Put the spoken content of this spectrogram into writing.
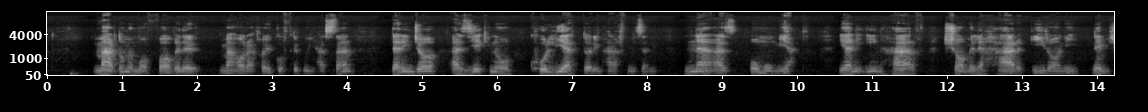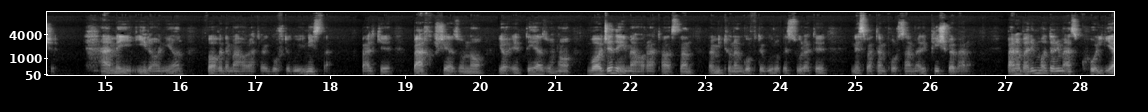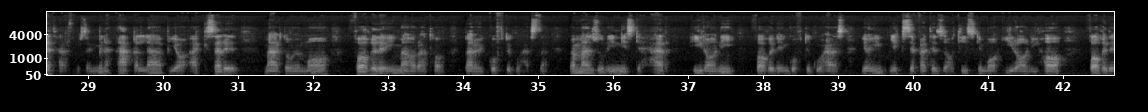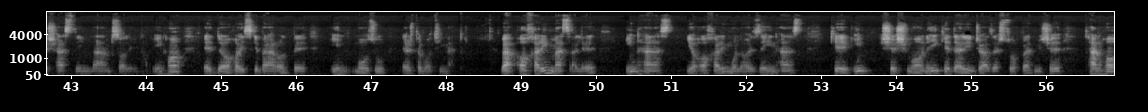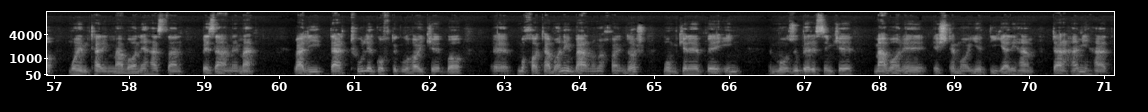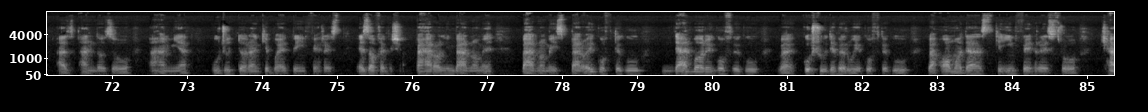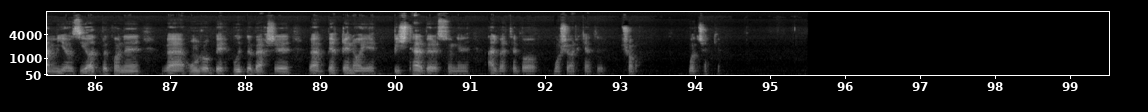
مردم ما فاقد مهارت های گفتگویی هستند در اینجا از یک نوع کلیت داریم حرف می‌زنیم نه از عمومیت. یعنی این حرف شامل هر ایرانی نمیشه. همه ایرانیان فاقد مهارت های گفتگویی نیستند بلکه بخشی از اونها یا عده از اونها واجد این مهارت ها هستند و می‌تونن گفتگو رو به صورت نسبتا پرثمری پیش ببرن. بنابراین ما داریم از کلیت حرف می‌زنیم. یعنی اغلب یا اکثر مردم ما فاقد این مهارت ها برای گفتگو هستند و منظور این نیست که هر ایرانی فاقد این گفتگو هست یا این یک صفت ذاتی است که ما ایرانی ها فاقدش هستیم و امثال اینها. اینها ادعاهایی است که برات به این موضوع ارتباطی نداره و آخرین مسئله این هست یا آخرین ملاحظه این هست که این ششمانه ای که در اینجا ازش صحبت میشه تنها مهمترین موانع هستند به زعم من. ولی در طول گفتگوهایی که با مخاطبان این برنامه خواهیم داشت ممکنه به این موضوع برسیم که موانع اجتماعی دیگری هم در همین حد از اندازه و اهمیت وجود دارند که باید به این فهرست اضافه بشن. به هر حال این برنامه برنامه است برای گفتگو درباره گفتگو و گشوده به روی گفتگو و آماده است که این فهرست رو کم یا زیاد بکنه و اون رو بهبود ببخشه و به قنای بیشتر برسونه البته با مشارکت شما. متشکرم.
